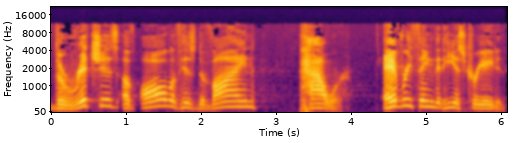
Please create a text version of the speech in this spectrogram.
the riches of all of his divine power, everything that he has created,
